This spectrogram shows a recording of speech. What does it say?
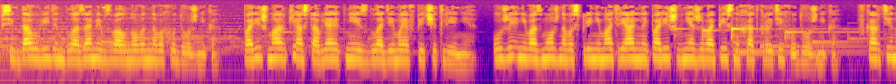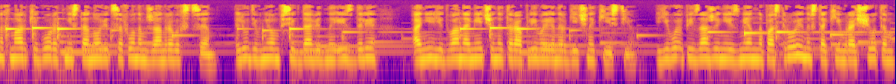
всегда увиден глазами взволнованного художника. Париж Марки оставляет неизгладимое впечатление. Уже невозможно воспринимать реальный Париж вне живописных открытий художника. В картинах марки город не становится фоном жанровых сцен. Люди в нем всегда видны издали, они едва намечены торопливой и энергичной кистью. Его пейзажи неизменно построены с таким расчетом,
